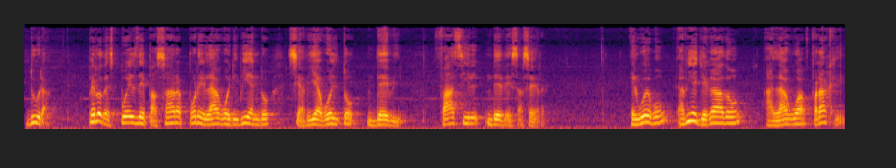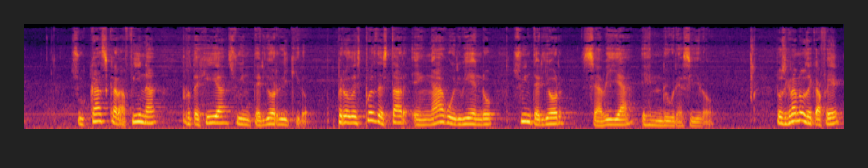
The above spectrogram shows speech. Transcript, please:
dura, pero después de pasar por el agua hirviendo se había vuelto débil fácil de deshacer. El huevo había llegado al agua frágil. Su cáscara fina protegía su interior líquido, pero después de estar en agua hirviendo, su interior se había endurecido. Los granos de café,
